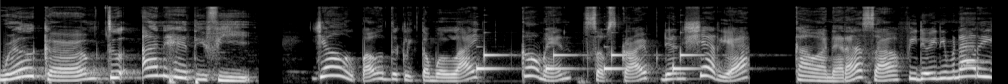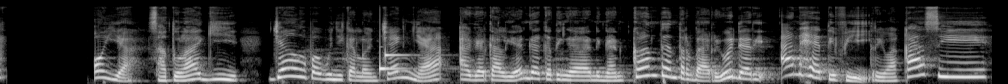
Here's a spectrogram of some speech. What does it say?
Welcome to Anhe TV. Jangan lupa untuk klik tombol like, comment, subscribe, dan share ya. Kalau Anda rasa video ini menarik. Oh iya, satu lagi. Jangan lupa bunyikan loncengnya agar kalian gak ketinggalan dengan konten terbaru dari Anhe TV. Terima kasih.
